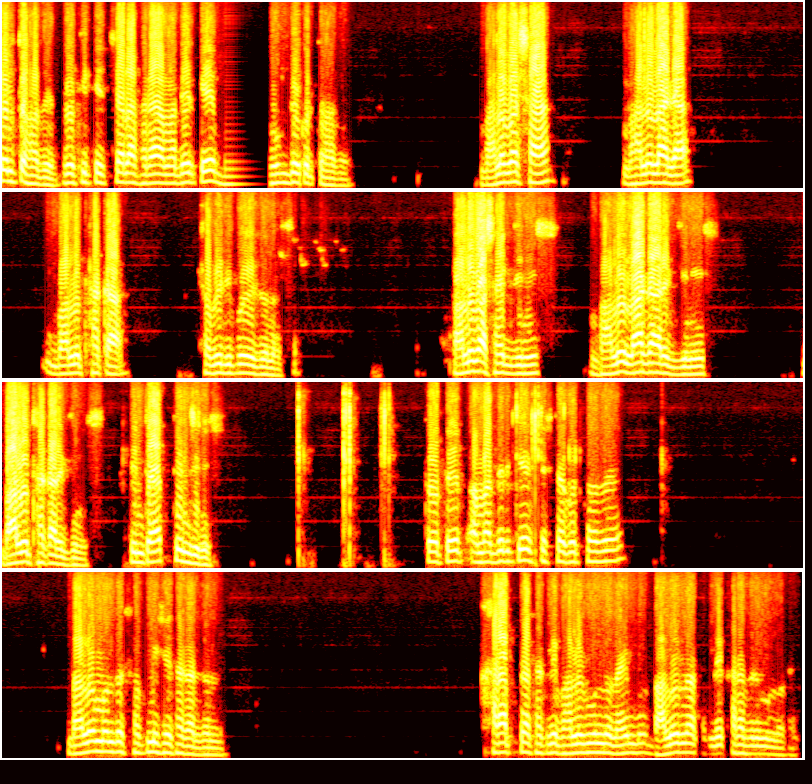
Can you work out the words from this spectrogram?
চলতে হবে। প্রকৃতির চলাফেরা আমাদেরকে মুগ্ধ করতে হবে। ভালোবাসা, ভালো লাগা, ভালো থাকা সবেরই প্রয়োজন আছে। ভালোবাসা এক জিনিস, ভালো লাগা আরেক জিনিস, ভালো থাকা আরেক জিনিস, তিনটা, তিন জিনিস। তো আমাদেরকে চেষ্টা করতে হবে ভালো মন্দ সব মিশে থাকার জন্য। খারাপ না থাকলে ভালোর মূল্য নাই, ভালো না থাকলে খারাপের মূল্য নাই।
